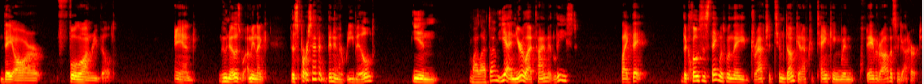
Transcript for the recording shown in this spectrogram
they are full on rebuild. And who knows what I mean, like the Spurs haven't been in a rebuild in My lifetime. yeah, in your lifetime at least. Like they the closest thing was when they drafted Tim Duncan after tanking when David Robinson got hurt.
